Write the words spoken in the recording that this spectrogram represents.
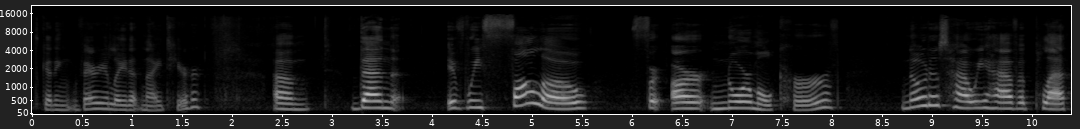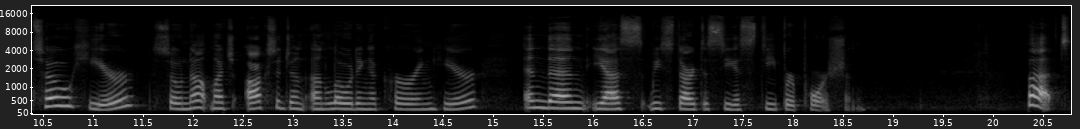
It's getting very late at night here. Um, then if we follow for our normal curve, notice how we have a plateau here, so not much oxygen unloading occurring here, and then, yes, we start to see a steeper portion. But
